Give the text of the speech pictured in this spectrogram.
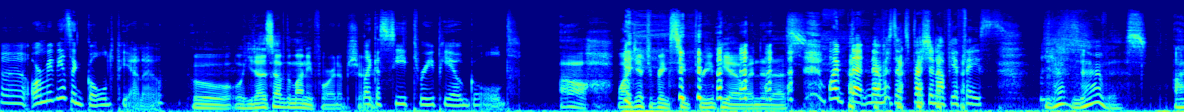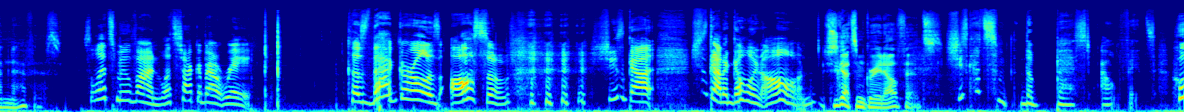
uh, or maybe it's a gold piano, Ooh, well, he does have the money for it, I'm sure. like a C3PO gold. oh, why'd you have to bring C3PO into this? Wipe that nervous expression off your face. You're not nervous. I'm nervous. So let's move on. Let's talk about Rey. Cause that girl is awesome. she's got she's got it going on. She's got some great outfits. She's got some the best outfits. Who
